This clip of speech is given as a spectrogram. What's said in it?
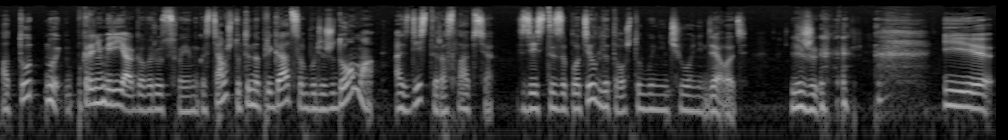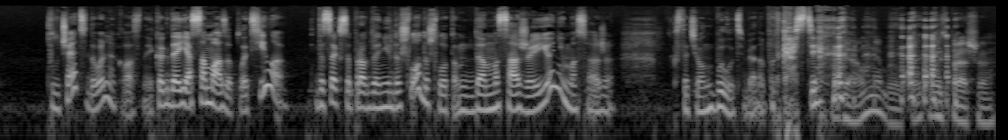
А тут, ну, по крайней мере, я говорю своим гостям, что ты напрягаться будешь дома, а здесь ты расслабься. Здесь ты заплатил для того, чтобы ничего не делать. Лежи. И получается довольно классно. И когда я сама заплатила, до секса, правда, не дошло, дошло там до массажа ее не массажа. Кстати, он был у тебя на подкасте. Да, у меня был, поэтому и спрашиваю.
